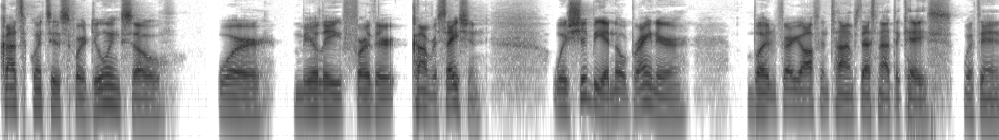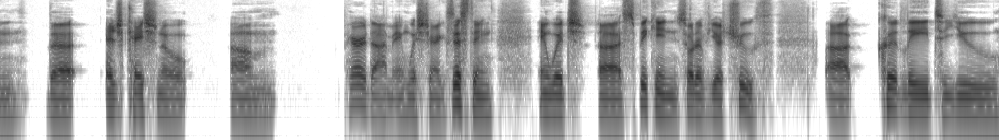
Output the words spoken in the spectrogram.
consequences for doing so were merely further conversation, which should be a no brainer but very oftentimes that's not the case within the educational um, paradigm in which they're existing, in which uh, speaking sort of your truth uh, could lead to you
